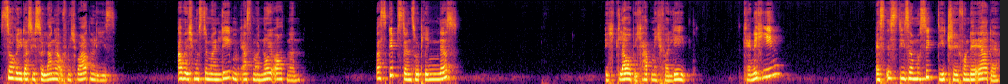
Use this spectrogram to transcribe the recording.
Sorry, dass ich so lange auf mich warten ließ aber ich musste mein Leben erstmal neu ordnen. Was gibt's denn so Dringendes? Ich glaube, ich habe mich verliebt. Kenne ich ihn? Es ist dieser Musik-DJ von der Erde.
